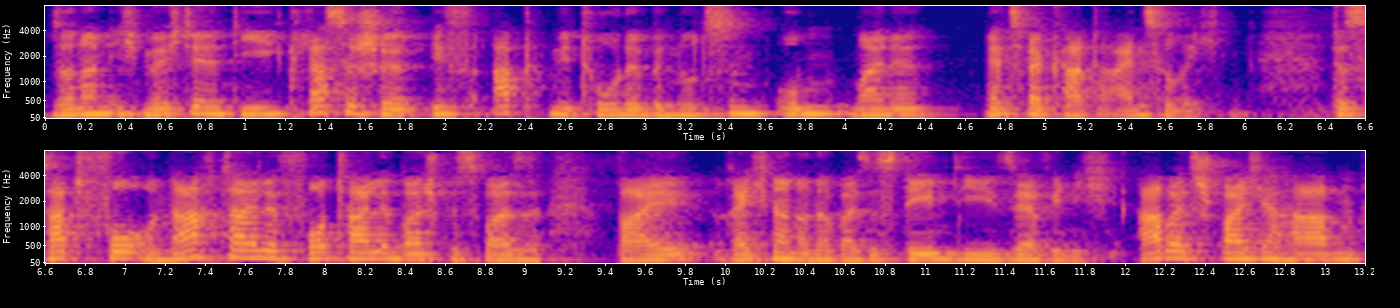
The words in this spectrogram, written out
sondern ich möchte die klassische if-up-Methode benutzen, um meine Netzwerkkarte einzurichten. Das hat Vor- und Nachteile. Vorteile beispielsweise bei Rechnern oder bei Systemen, die sehr wenig Arbeitsspeicher haben.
